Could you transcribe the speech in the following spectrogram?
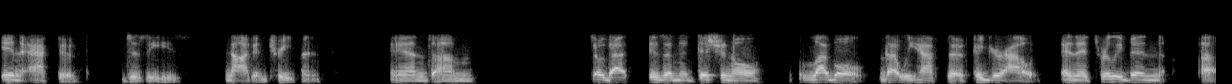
in active disease not in treatment and um, so that is an additional level that we have to figure out. And it's really been a,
